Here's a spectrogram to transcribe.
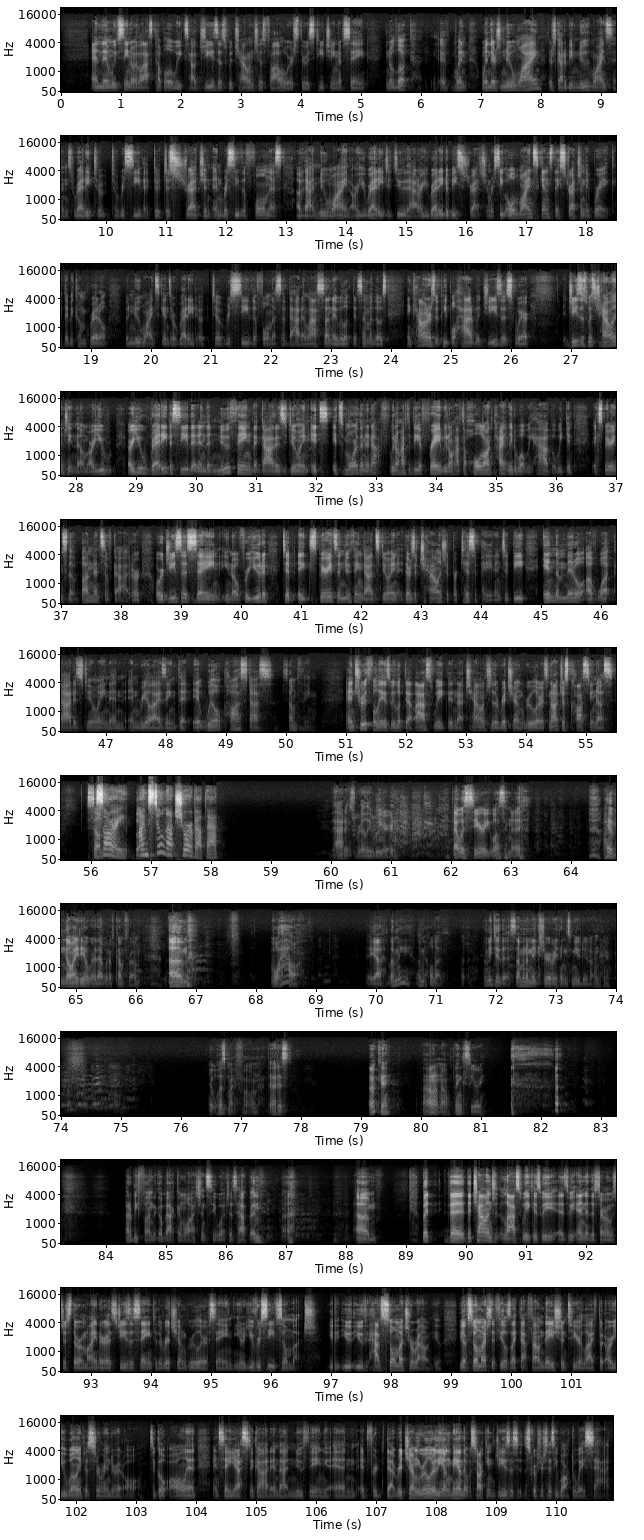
And then we've seen over the last couple of weeks how Jesus would challenge his followers through his teaching of saying, you know, look, when, when there's new wine, there's got to be new wineskins ready to, to receive it, to, to stretch and, and receive the fullness of that new wine. Are you ready to do that? Are you ready to be stretched and receive? Old wineskins, they stretch and they break, they become brittle. But new wineskins are ready to, to receive the fullness of that. And last Sunday, we looked at some of those encounters that people had with Jesus where Jesus was challenging them. Are you, are you ready to see that in the new thing that God is doing, it's, it's more than enough? We don't have to be afraid. We don't have to hold on tightly to what we have, but we can experience the abundance of God. Or, or Jesus saying, you know, for you to, to experience a new thing God's doing, there's a challenge to participate and to be in the middle of what God is doing and, and realizing that it will cost us something. And truthfully, as we looked at last week in that challenge to the rich young ruler, it's not just costing us something. Sorry, I'm still not sure about that. That is really weird. that was Siri, wasn't it? I have no idea where that would have come from. Um, wow. Yeah, let me let me hold on. Let me do this. I'm gonna make sure everything's muted on here. It was my phone. That is okay. I don't know. Thanks, Siri. That'll be fun to go back and watch and see what just happened. um, but the the challenge last week as we as we ended the sermon was just the reminder as Jesus saying to the rich young ruler of saying, you know, you've received so much. You, you, you have so much around you. You have so much that feels like that foundation to your life, but are you willing to surrender it all, to go all in and say yes to God and that new thing? And, and for that rich young ruler, the young man that was talking to Jesus, the scripture says he walked away sad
